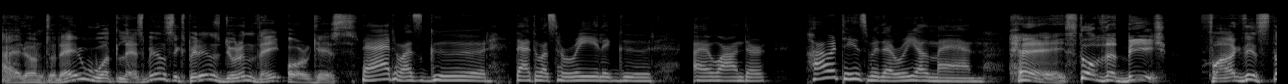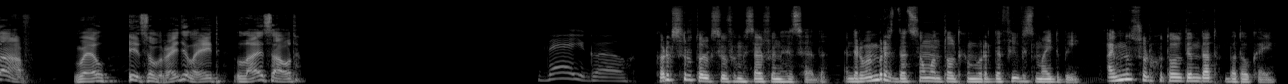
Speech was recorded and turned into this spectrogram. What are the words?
I learned today what lesbians experience during their orgies. That was good. That was really good. I wonder how it is with a real man. Hey, stop that bitch! Fuck this stuff! Well, it's already late. Lights out. There you go. Corkscrew talks with himself in his head, and remembers that someone told him where the thieves might be. I'm not sure who told him that, but okay.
